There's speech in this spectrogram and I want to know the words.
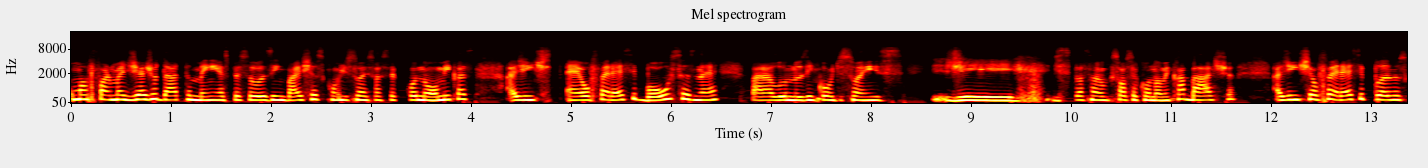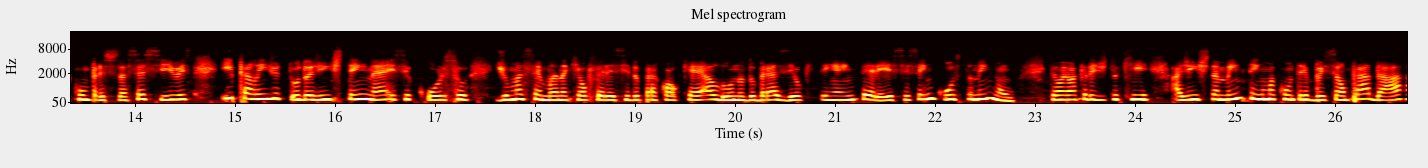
uma forma de ajudar também as pessoas em baixas condições socioeconômicas. A gente é, oferece bolsas, né, para alunos em condições de, de situação socioeconômica baixa, a gente oferece planos com preços acessíveis e, para além de tudo, a gente tem né, esse curso de uma semana que é oferecido para qualquer aluno do Brasil que tenha interesse sem custo nenhum. Então, eu acredito que a gente também tem uma contribuição para dar,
